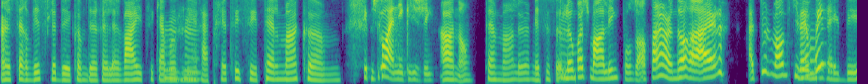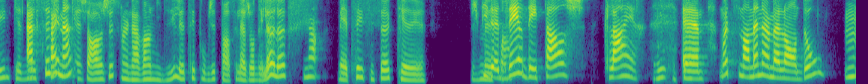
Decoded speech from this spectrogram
un service là, de comme de relevailles, tu sais, qu'elle va Mhm. venir après. Tu sais, c'est tellement comme C'est Je- pas à négliger. Ah non, tellement là. Mais c'est ça. Mm. Là, moi, je m'enligne pour genre faire un horaire à tout le monde qui Ben veut oui, venir aider. Que ne absolument. que genre juste un avant-midi, là, tu sais, pas obligé de passer la journée là, là. Non. Mais tu sais, c'est ça que je Puis de sens- dire des tâches claires. Oui, ça. Euh, moi, tu m'emmènes un melon d'eau. Hmm,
